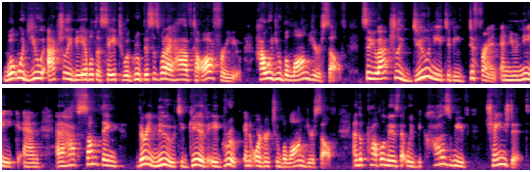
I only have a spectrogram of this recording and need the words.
What would you actually be able to say to a group? This is what I have to offer you. How would you belong yourself? So you actually do need to be different and unique and, and have something very new to give a group in order to belong yourself. And the problem is that we, because we've changed it,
